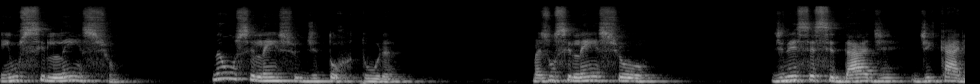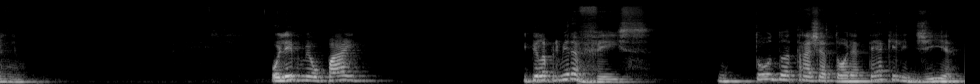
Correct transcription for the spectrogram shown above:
em um silêncio, não um silêncio de tortura, mas um silêncio de necessidade de carinho. Olhei para meu pai e pela primeira vez em toda a trajetória até aquele dia,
